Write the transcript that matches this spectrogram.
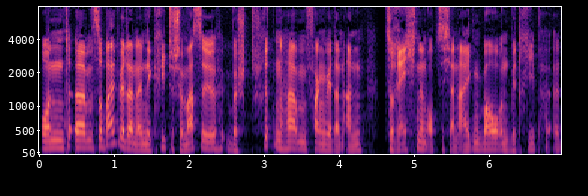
Und ähm, sobald wir dann eine kritische Masse überschritten haben, fangen wir dann an zu rechnen, ob sich ein Eigenbau und Betrieb äh,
